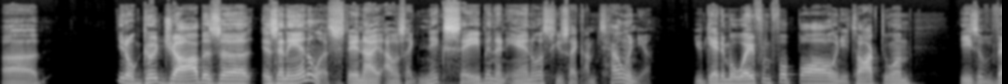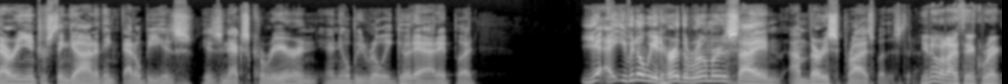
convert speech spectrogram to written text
Uh, you know, good job as a as an analyst. And I, I was like, Nick Saban, an analyst? He's like, I'm telling you, you get him away from football and you talk to him. He's a very interesting guy, and I think that'll be his his next career, and, and he'll be really good at it. But yeah, even though we had heard the rumors, I I'm very surprised by this today. You know what I think, Rick?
